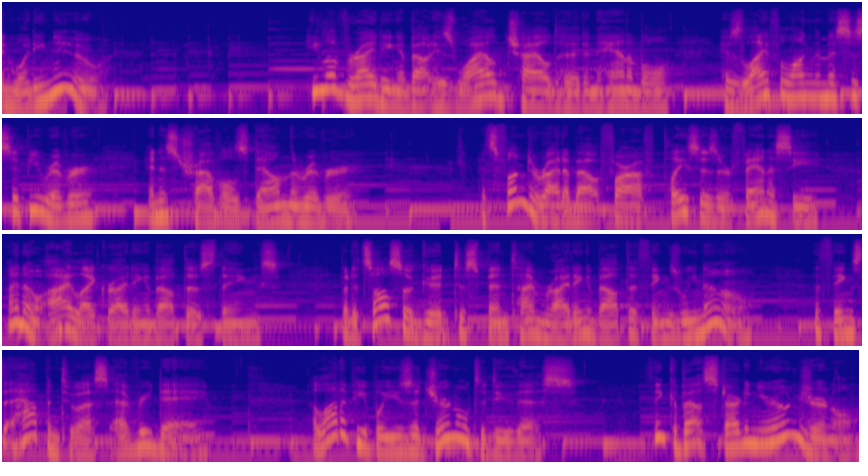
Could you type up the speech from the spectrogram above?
and what he knew. He loved writing about his wild childhood in Hannibal, his life along the Mississippi River, and his travels down the river. It's fun to write about far off places or fantasy. I know I like writing about those things, but it's also good to spend time writing about the things we know, the things that happen to us every day. A lot of people use a journal to do this. Think about starting your own journal.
